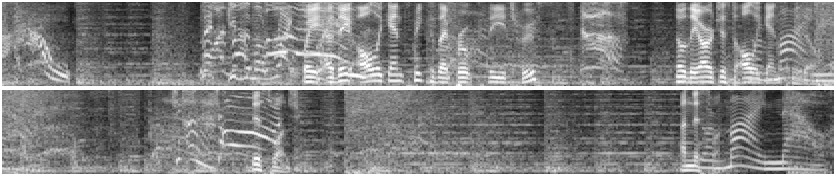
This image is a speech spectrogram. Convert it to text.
Ow! Let's give them a right Wait, are they all against me because I broke the truce? No, they are just all against me though. This one. And this You're one. mine now.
